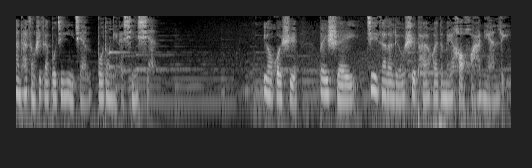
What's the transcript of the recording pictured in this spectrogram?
但它总是在不经意间拨动你的心弦。又或是被谁记在了流逝徘徊的美好华年里，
